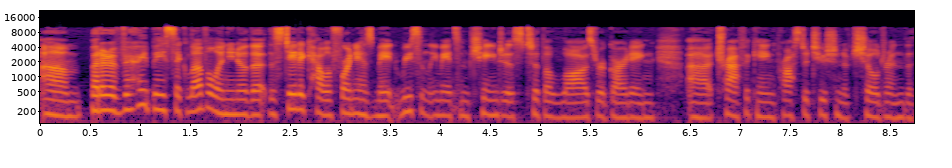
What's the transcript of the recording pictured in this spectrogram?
Um, but at a very basic level, and you know, the, the state of California has made recently made some changes to the laws regarding uh, trafficking, prostitution of children, the,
